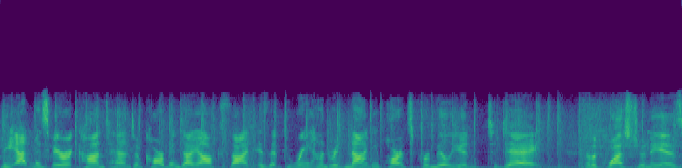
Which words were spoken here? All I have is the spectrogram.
The atmospheric content of carbon dioxide is at 390 parts per million today. Now, the question is,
